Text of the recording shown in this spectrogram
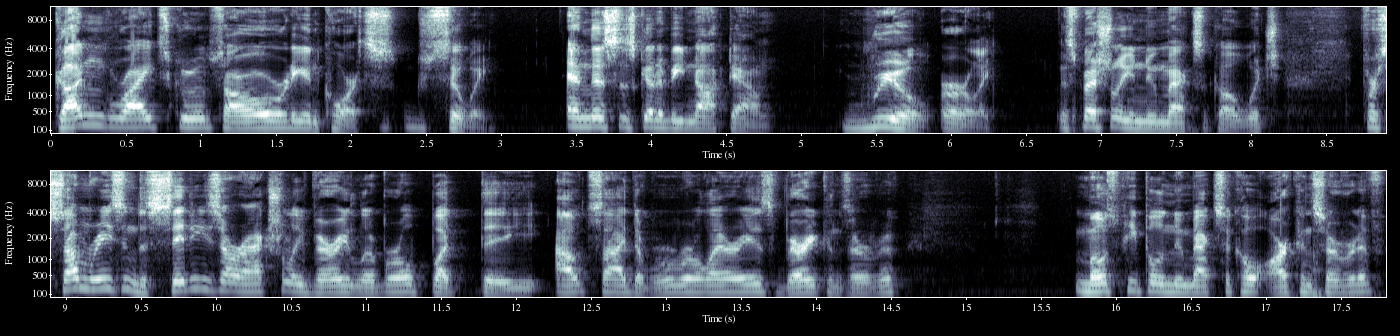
gun rights groups are already in courts suing. And this is going to be knocked down real early, especially in New Mexico, which for some reason the cities are actually very liberal, but the outside, the rural areas, very conservative. Most people in New Mexico are conservative.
